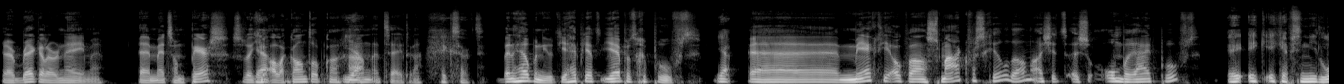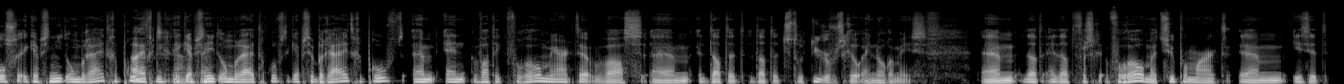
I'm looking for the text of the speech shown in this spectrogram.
uh, regular nemen uh, met zo'n pers, zodat ja. je alle kanten op kan gaan, ja. et cetera. Exact. ben heel benieuwd. Je hebt, je, je hebt het geproefd. Ja. Uh, merkt je ook wel een smaakverschil dan, als je het als onbereid proeft? Ik, ik heb ze niet los, ik heb ze niet onbereid geproefd. Oh, niet ik heb ze niet onbereid geproefd, ik heb ze bereid geproefd. Um, en wat ik vooral merkte was um, dat, het, dat het structuurverschil enorm is. Um, dat, dat vooral met supermarkt um, is het,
